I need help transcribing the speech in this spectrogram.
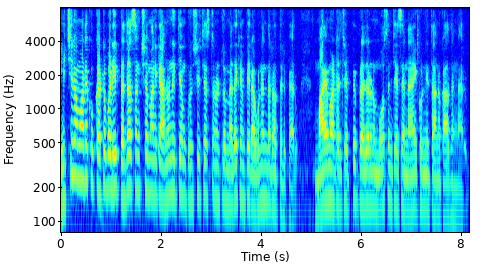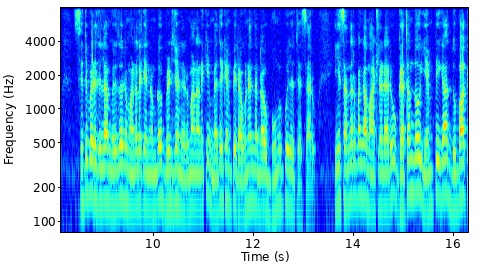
ఇచ్చిన మాటకు కట్టుబడి ప్రజా సంక్షేమానికి అనునిత్యం కృషి చేస్తున్నట్లు మెదక్ ఎంపీ రఘునందనరావు తెలిపారు. మాయమాటలు చెప్పి ప్రజలను మోసం చేసే నాయకుడిని తాను కాదన్నారు. సిద్దిపేట జిల్లా మిరుదొడి మండల కేంద్రంలో బ్రిడ్జ్ నిర్మాణానికి మెదక్ ఎంపీ రఘునందనరావు భూమి పూజ చేశారు. ఈ సందర్భంగా మాట్లాడారు గతంలో ఎంపీగా దుబాక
